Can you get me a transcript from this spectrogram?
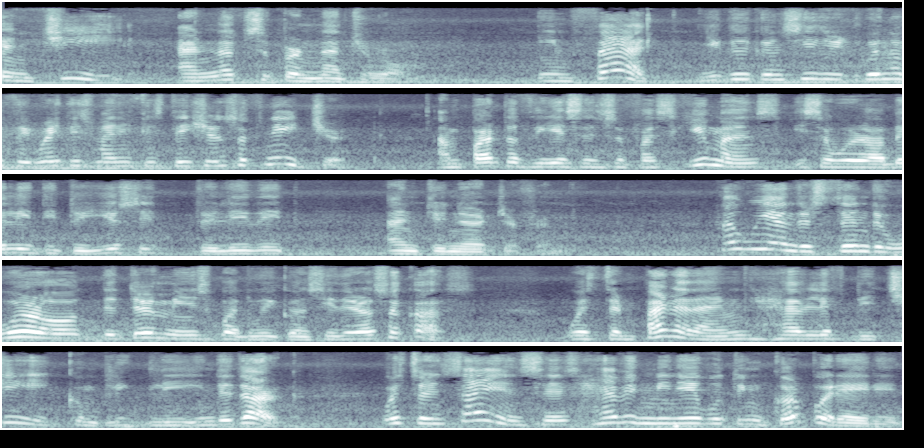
and chi are not supernatural. In fact, you could consider it one of the greatest manifestations of nature. And part of the essence of us humans is our ability to use it, to lead it, and to nurture from it. How we understand the world determines what we consider as a cause. Western paradigms have left the chi completely in the dark. Western sciences haven't been able to incorporate it,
